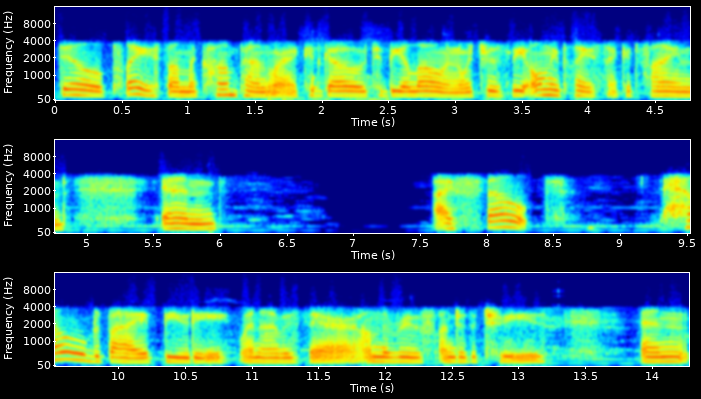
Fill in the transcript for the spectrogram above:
still place on the compound where I could go to be alone, which was the only place I could find. And I felt held by beauty when I was there on the roof under the trees. and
